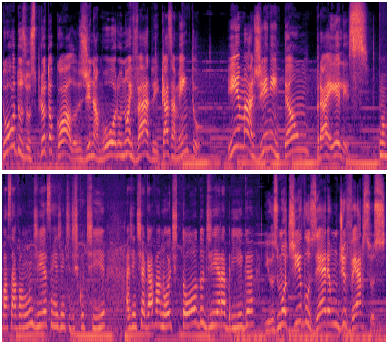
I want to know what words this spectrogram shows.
todos os protocolos de namoro, noivado e casamento? Imagine então para eles. Não passava um dia sem a gente discutir. A gente chegava à noite, todo dia era briga. E os motivos eram diversos,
